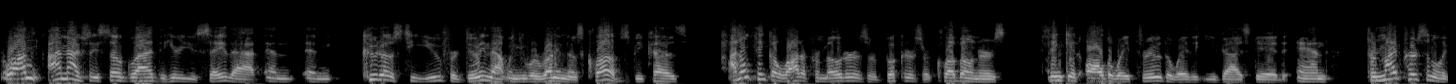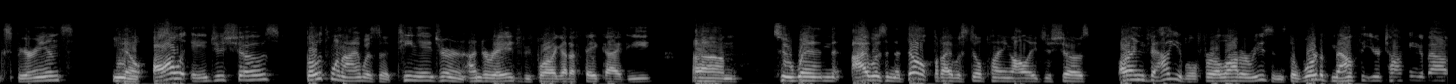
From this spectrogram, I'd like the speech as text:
Well, I'm I'm actually so glad to hear you say that, and and kudos to you for doing that when you were running those clubs because I don't think a lot of promoters or bookers or club owners think it all the way through the way that you guys did. And from my personal experience, you know, all ages shows both when I was a teenager and underage before I got a fake ID, um, to when I was an adult but I was still playing all ages shows, are invaluable for a lot of reasons. The word of mouth that you're talking about,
